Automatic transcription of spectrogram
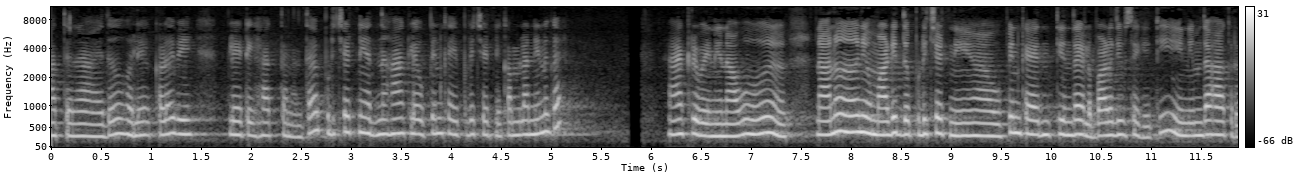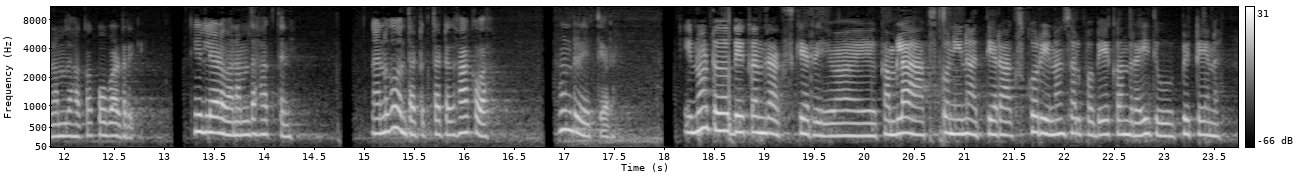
ಆತ ಇದು ಹೊಲೆ ಕಳವಿ, ಪ್ಲೇಟಿಗೆ ಹಾಕ್ತಾನಂತ. ಪುಡಿ ಚಟ್ನಿ ಅದನ್ನ ಹಾಕ್ಲಿ, ಉಪ್ಪಿನಕಾಯಿ ಪುಡಿ ಚಟ್ನಿ. ಕಮಲ, ನಿನಗೆ? ಹಾಕ್ರಿ ಬೈನಿ ನಾವು, ನಾನು ನೀವು ಮಾಡಿದ್ದ ಪುಡಿ ಚಟ್ನಿ ಉಪ್ಪಿನಕಾಯಿ ತಿಂದ ಇಲ್ಲ ಭಾಳ ದಿವಸ ಆಗೈತಿ. ನಿಮ್ದು ಹಾಕ್ರಿ, ನಮ್ದು ಹಾಕಕ್ಕೆ ಹೋಗ್ಬೇಡ್ರಿ ಇಲ್ಲ ಹೇಳವ ನಮ್ದು ಹಾಕ್ತೇನೆ. ನನಗೂ ಒಂದು ತಟಕ್ ತಟಕ್ ಹಾಕುವ ಹ್ಞೂ ರೀ ಅತ್ಯಾರ ಇನ್ನೊಟ್ಟು ಬೇಕಂದ್ರೆ ಹಾಕ್ಸ್ಕೇರಿ. ಕಮಲ ಹಾಕ್ಸ್ಕೊ, ನೀನು ಅತ್ತಿಯರ ಹಾಕ್ಸ್ಕೊರಿ. ಇನ್ನೊಂದು ಸ್ವಲ್ಪ ಬೇಕಂದ್ರೆ ಐದು ಉಪ್ಪಿಟ್ಟೇನು.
